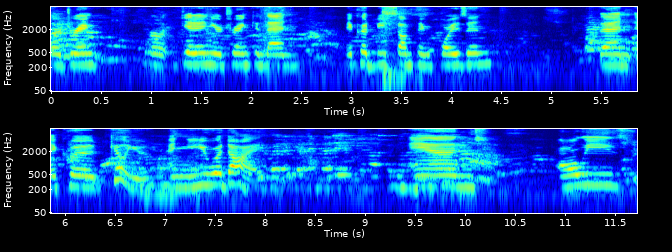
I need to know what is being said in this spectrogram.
or drink or get in your drink and then it could be something poison then it could kill you and you would die. And always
